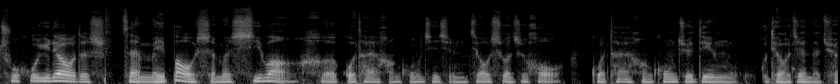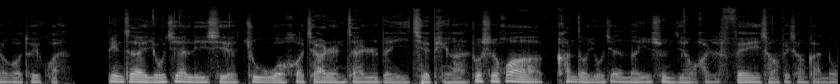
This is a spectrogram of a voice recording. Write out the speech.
出乎意料的是，在没抱什么希望和国泰航空进行交涉之后，国泰航空决定无条件的全额退款，并在邮件里写祝我和家人在日本一切平安。说实话，看到邮件的那一瞬间，我还是非常非常感动。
